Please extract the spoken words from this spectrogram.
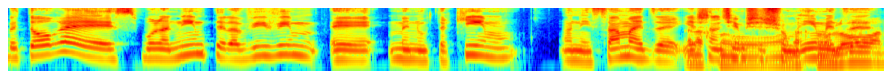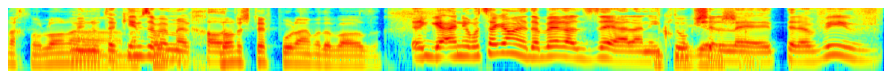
בתור אה, שמאלנים תל אביבים מנותקים, אני שמה את זה, יש אנשים ששומעים את לא, זה. אנחנו לא... מנותקים זה במרכאות. לא נשתף פעולה עם הדבר הזה. רגע, אני רוצה גם לדבר על זה, על הניתוק של תל אביב,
